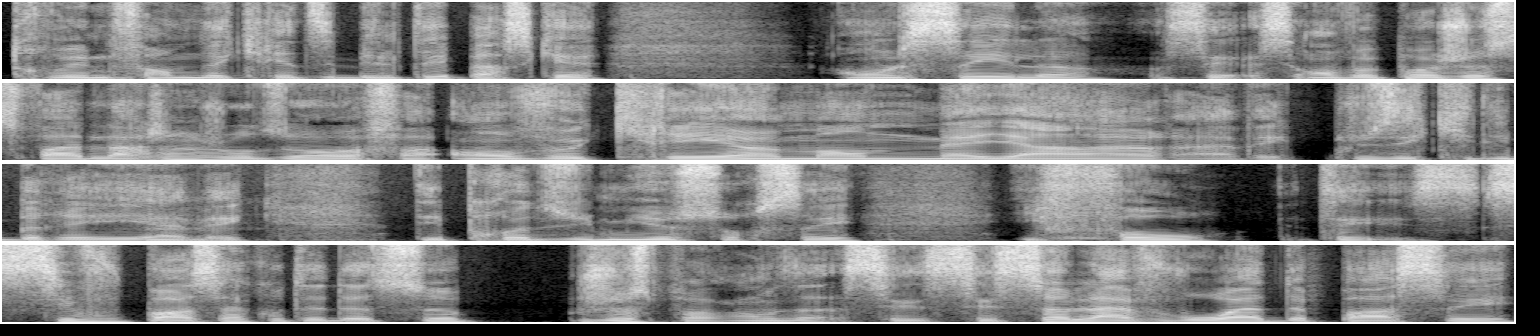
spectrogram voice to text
trouver une forme de crédibilité parce que on le sait, là, on ne veut pas juste faire de l'argent aujourd'hui, on, veut créer un monde meilleur, avec plus équilibré, Mhm. avec des produits mieux sourcés. Il faut, si vous passez à côté de ça, juste c'est c'est ça la voie de passer,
